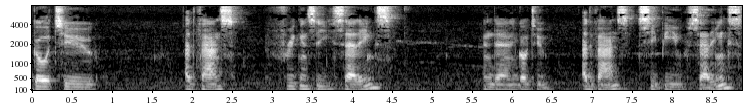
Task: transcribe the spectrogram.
go to advanced frequency settings. And then go to advanced CPU settings.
